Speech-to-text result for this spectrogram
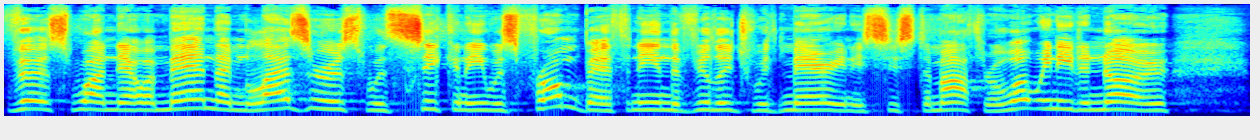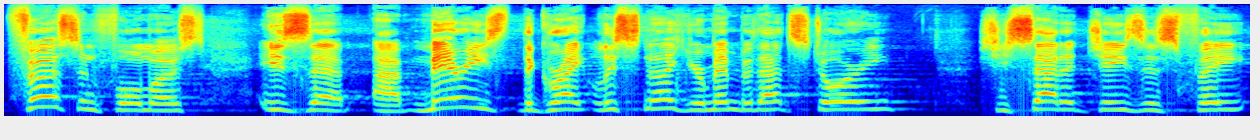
verse 1 now a man named Lazarus was sick and he was from Bethany in the village with Mary and his sister Martha. And what we need to know, first and foremost, is that uh, Mary's the great listener. You remember that story? She sat at Jesus' feet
